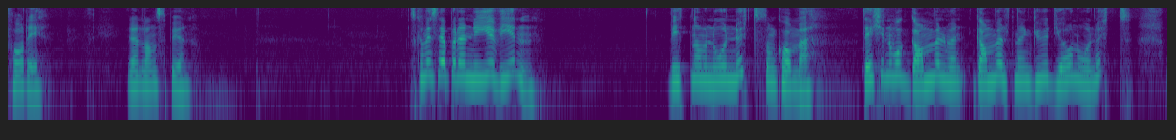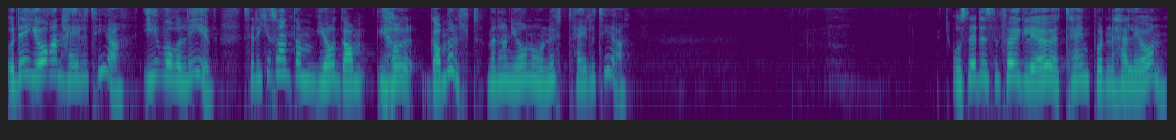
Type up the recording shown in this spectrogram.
for dem i den landsbyen. Så kan vi se på den nye vinen. Vitner om noe nytt som kommer. Det er ikke noe gammelt men, Gud gjør noe nytt. Og det gjør han hele tida i våre liv. Så det er ikke sånn at han gjør, gjør gammelt, men han gjør noe nytt hele tida. Og så er det selvfølgelig òg et tegn på Den hellige ånd.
